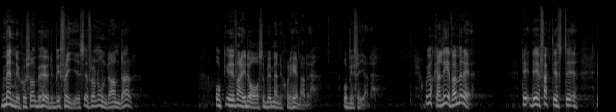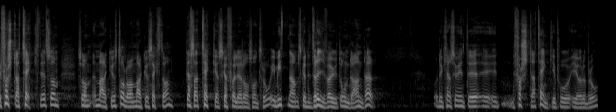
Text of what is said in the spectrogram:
människor som behövde befrielse från onda andar. Och eh, varje dag så blir människor helade och befriade. Och jag kan leva med det. Det, det är faktiskt det, det, första tecknet som, som Markus talar om, Markus 16. Dessa tecken ska följa de som tror. I mitt namn ska det driva ut onda andar. Och det kanske vi inte är första tänker på i Örebro.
